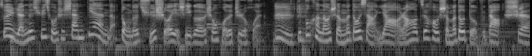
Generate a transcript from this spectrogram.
所以人的需求是善变的，懂得取舍也是一个生活的智慧。嗯，你不可能什么都想要，然后最后什么都得不到。是，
